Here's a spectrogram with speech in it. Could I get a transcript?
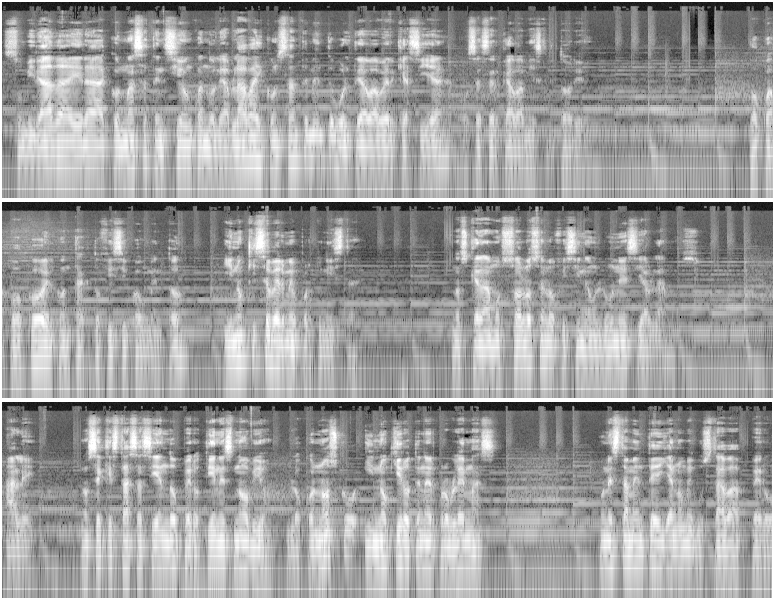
Su mirada era con más atención cuando le hablaba y constantemente volteaba a ver qué hacía o se acercaba a mi escritorio. Poco a poco el contacto físico aumentó y no quise verme oportunista. Nos quedamos solos en la oficina un lunes y hablamos. Ale, no sé qué estás haciendo, pero tienes novio, lo conozco y no quiero tener problemas. Honestamente ella no me gustaba, pero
